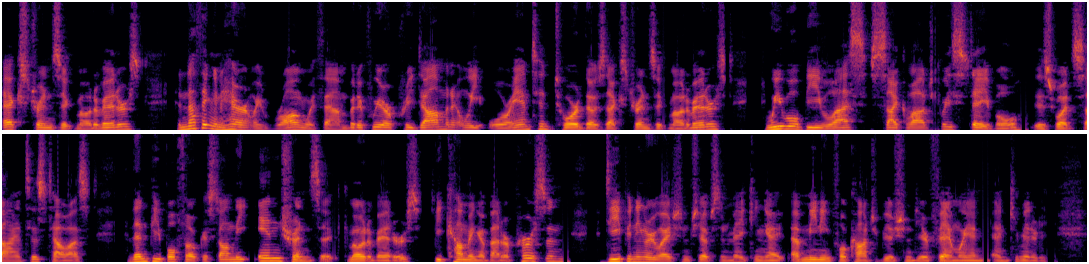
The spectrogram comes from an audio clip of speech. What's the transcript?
extrinsic motivators, and nothing inherently wrong with them. But if we are predominantly oriented toward those extrinsic motivators, we will be less psychologically stable, is what scientists tell us, than people focused on the intrinsic motivators, becoming a better person, deepening relationships, and making a, a meaningful contribution to your family and, and community.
